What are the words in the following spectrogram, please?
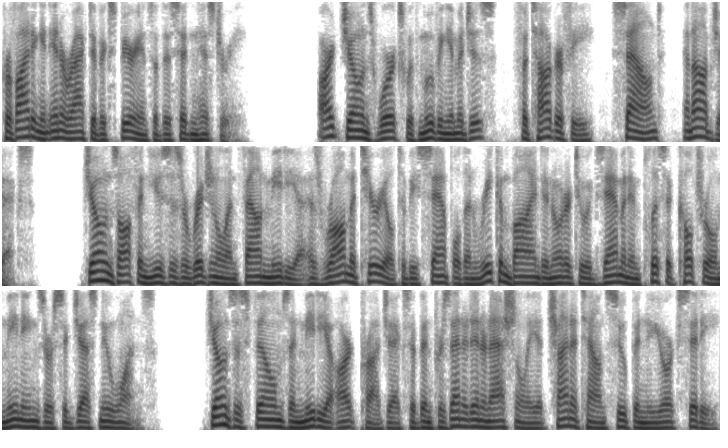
providing an interactive experience of this hidden history. Art Jones works with moving images, photography, sound, and objects. Jones often uses original and found media as raw material to be sampled and recombined in order to examine implicit cultural meanings or suggest new ones. Jones's films and media art projects have been presented internationally at Chinatown Soup in New York City,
